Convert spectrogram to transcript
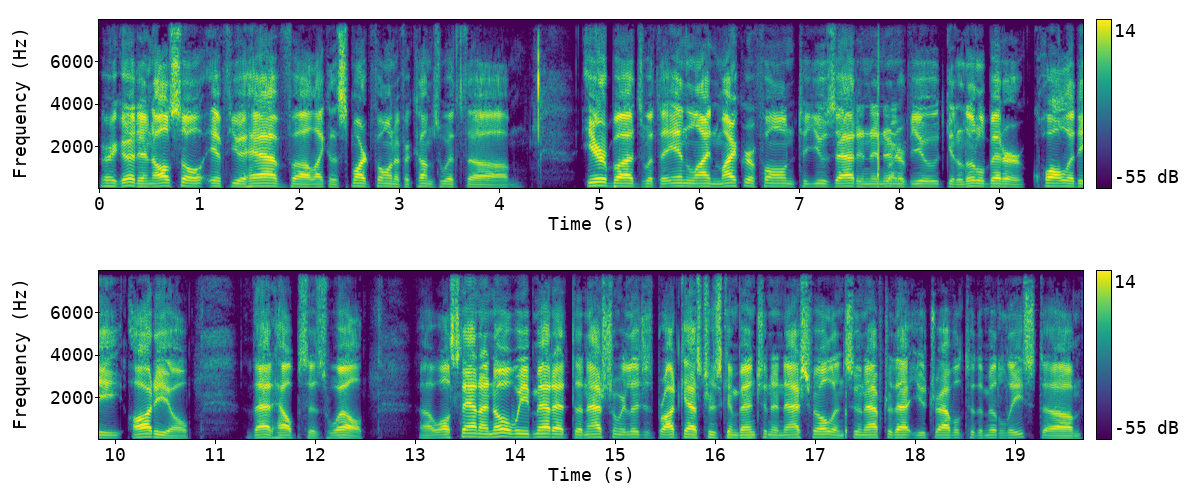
Very good, and also if you have uh, like a smartphone, if it comes with um, earbuds with the inline microphone to use that in an right. interview, get a little better quality audio. That helps as well. Uh, well, Stan, I know we met at the National Religious Broadcasters Convention in Nashville, and soon after that, you traveled to the Middle East. Um,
